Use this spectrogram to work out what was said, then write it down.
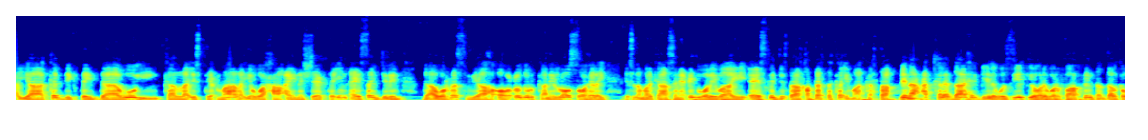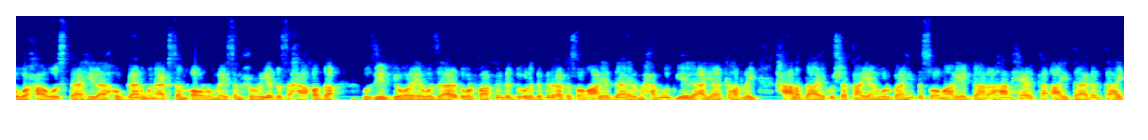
ayaa ka digtay daawooyinka la isticmaalayo. Waxa ayna sheegtay in aysan jirin daawo rasmi ah oo cudurkani loo soo helay islamarkaasina cid waliba ee iska jirta khatarta ka imaan karta. Dhinaca kale daahir geele wasiirkii hore warfaafinta dalka waxa uu istaahilaa hoggaan wanaagsan oo rumaysan xurriyadda saxaafadda. Wasiirkii hore ee wasaaradda warfaafinta dowladda federaalk soomaaliya daahir maxamuud geele ayaa ka hadlay xaaladda ay ku shaqeeyaan warbaahinta soomaaliya gaar ahaan heerka ay taagan tahay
